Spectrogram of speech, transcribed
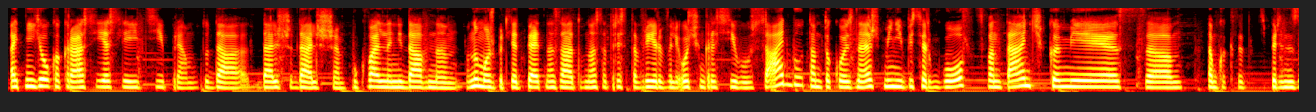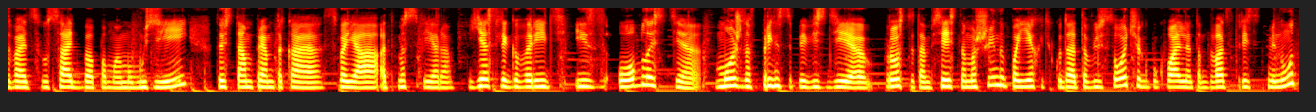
от нее как раз, если идти прям туда, дальше-дальше, буквально недавно, ну, может быть, лет пять назад у нас отреставрировали очень красивую усадьбу. Там такой, знаешь, мини-петергоф с фонтанчиками, с там как-то теперь называется усадьба, по-моему, музей, то есть там прям такая своя атмосфера. Если говорить из области, можно, в принципе, везде просто там сесть на машину, поехать куда-то в лесочек, буквально там 20-30 минут,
